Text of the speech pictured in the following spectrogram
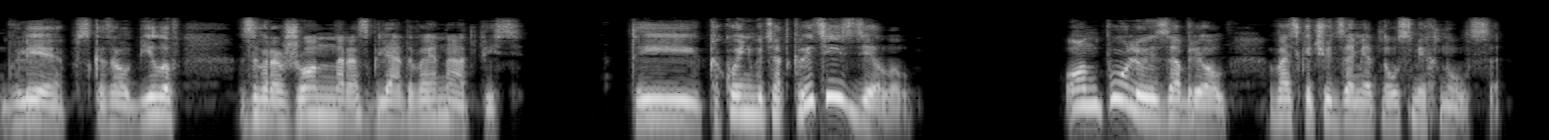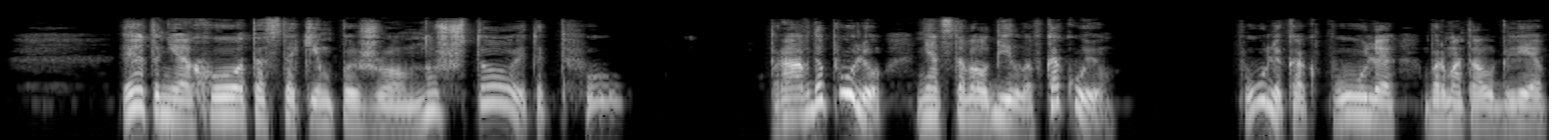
«Глеб», — сказал Билов, завороженно разглядывая надпись, — «ты какое-нибудь открытие сделал?» «Он пулю изобрел», — Васька чуть заметно усмехнулся. «Это не охота с таким пыжом. Ну что это? Тьфу!» «Правда пулю?» — не отставал Билов. «Какую?» «Пуля как пуля», — бормотал Глеб.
